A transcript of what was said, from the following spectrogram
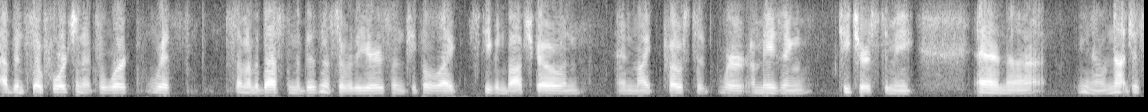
I've been so fortunate to work with some of the best in the business over the years, and people like Steven Bochco and and Mike Post were amazing teachers to me, and uh, you know, not just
